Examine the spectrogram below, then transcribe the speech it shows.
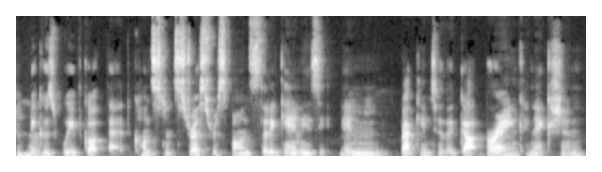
Mhm. because we've got that constant stress response that again is in back into the gut brain connection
